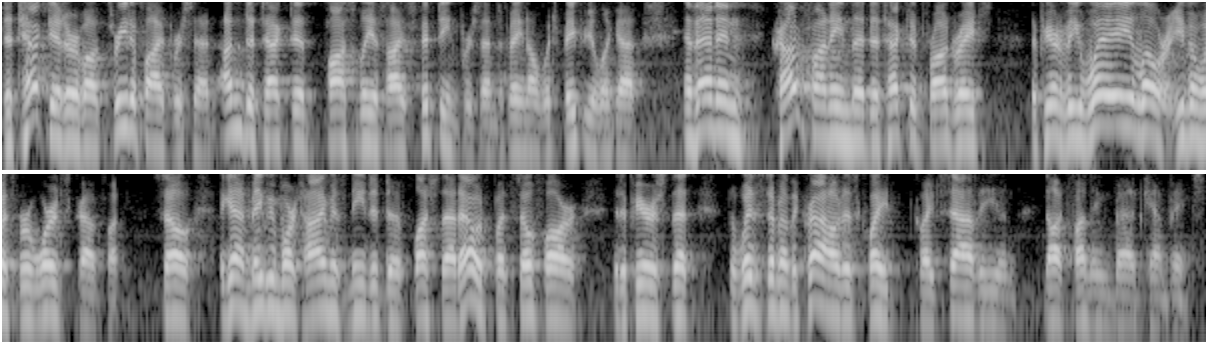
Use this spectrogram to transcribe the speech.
detected are about three to five percent. Undetected, possibly as high as fifteen percent, depending on which paper you look at. And then in crowdfunding, the detected fraud rates appear to be way lower, even with rewards crowdfunding. So again, maybe more time is needed to flush that out, but so far it appears that the wisdom of the crowd is quite quite savvy and not funding bad campaigns.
